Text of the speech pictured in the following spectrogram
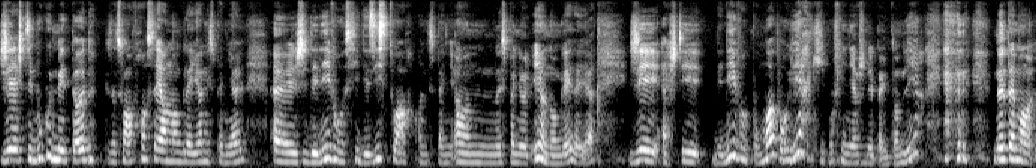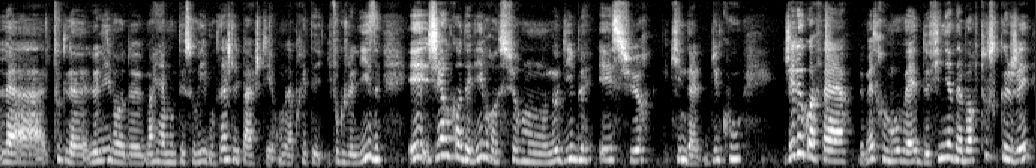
j'ai acheté beaucoup de méthodes, que ce soit en français, en anglais et en espagnol. Euh, j'ai des livres aussi, des histoires en espagnol, et en anglais d'ailleurs. J'ai acheté des livres pour moi, pour lire, qui pour finir je n'ai pas eu le temps de lire. Notamment le, livre de Maria Montessori, bon ça je ne l'ai pas acheté, on me l'a prêté, il faut que je le lise. Et j'ai encore des livres sur mon Audible et sur Kindle. Du coup, j'ai de quoi faire, le maître mot va être de finir d'abord tout ce que j'ai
